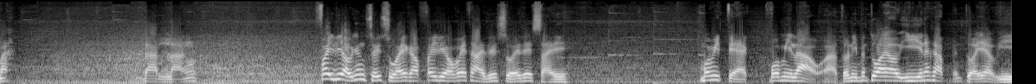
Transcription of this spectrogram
มาด้านหลัง ไฟเลี้ยวยังสวยๆครับไฟเลี้ยวไฟถ่ายสวยๆใสๆไม่มีแตกไม่มีเล่าอ่าตัวนี้เป็นตัว LE นะครับเป็นตัว LE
